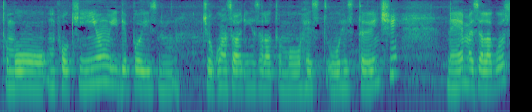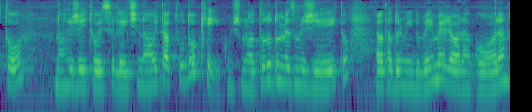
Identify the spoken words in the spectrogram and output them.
Tomou um pouquinho e depois, de algumas horinhas, ela tomou o restante, né? Mas ela gostou, não rejeitou esse leite não e tá tudo ok. Continua tudo do mesmo jeito. Ela tá dormindo bem melhor agora.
